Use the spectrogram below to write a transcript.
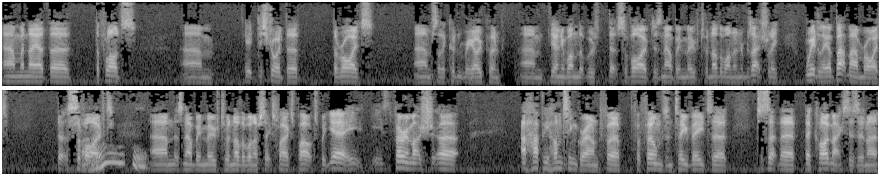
Um, when they had the the floods, um, it destroyed the the rides. um, so they couldn't reopen. Um, the only one that was that survived has now been moved to another one, and it was actually weirdly a Batman ride that survived. Oh. Um, that's now been moved to another one of Six Flags parks. But yeah, it, it's very much uh, a happy hunting ground for, for films and TV to to set their, their climaxes in a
